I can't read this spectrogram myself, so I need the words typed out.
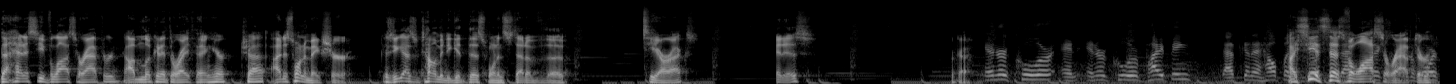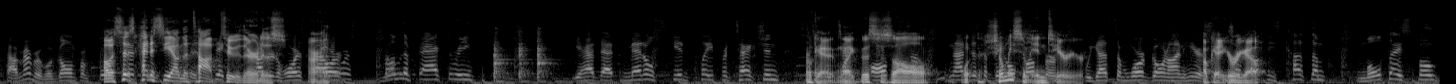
The Hennessey Velociraptor. I'm looking at the right thing here, chat. I just want to make sure because you guys are telling me to get this one instead of the TRX. It is. Okay. Intercooler and intercooler piping. That's going to help us. I see it says Velociraptor. Remember, we're going from. Oh, it says Hennessey on the top too. There it is. All right. From the factory. You have that metal skid plate protection. Okay, like this is all. What, show me some bumper. interior. We got some work going on here. Okay, so here we go. These custom multi-spoke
